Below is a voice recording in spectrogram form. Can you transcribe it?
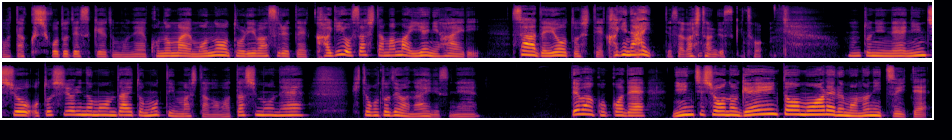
私事ですけれどもね、この前物を取り忘れて鍵を挿したまま家に入り、さあ出ようとして鍵ないって探したんですけど、本当にね、認知症お年寄りの問題と思っていましたが、私もね、人事ではないですね。ではここで認知症の原因と思われるものについて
